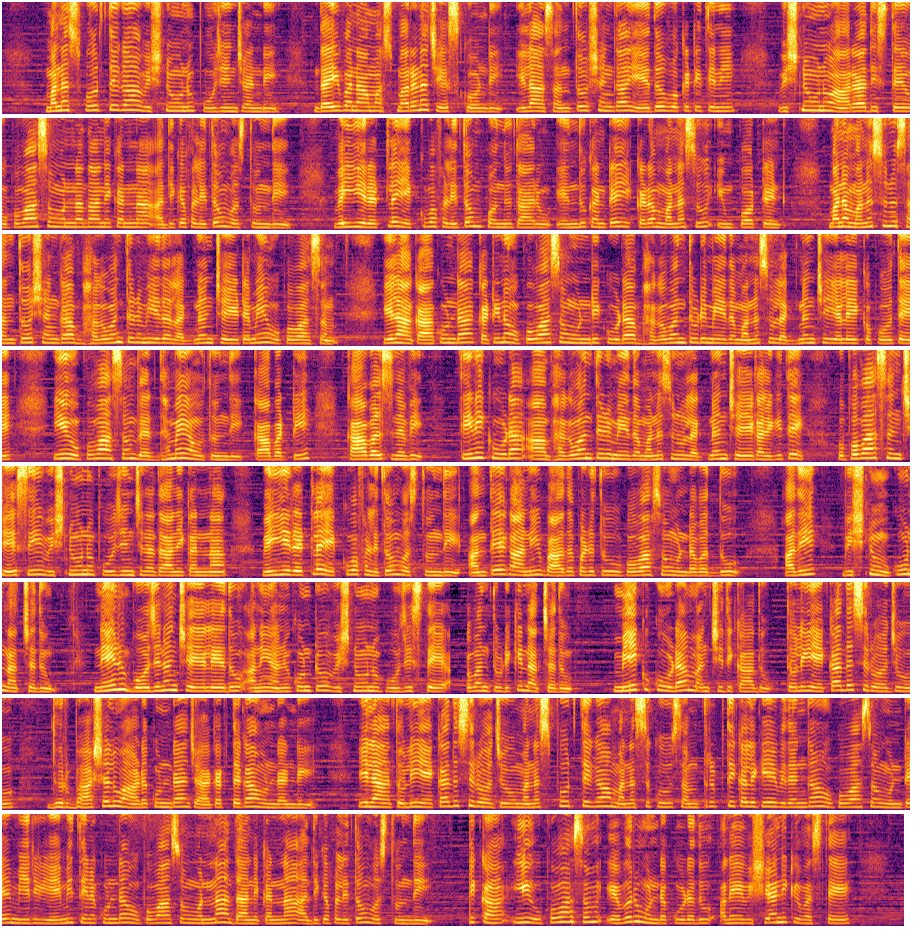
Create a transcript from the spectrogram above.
మనస్ఫూర్తిగా విష్ణువును పూజించండి. దైవనామ స్మరణ చేసుకోండి. ఇలా సంతోషంగా ఏదో ఒకటి తిని విష్ణువును ఆరాధిస్తే ఉపవాసం ఉన్నదానికన్నా అధిక ఫలితం వస్తుంది. వెయ్యి రెట్ల ఎక్కువ ఫలితం పొందుతారు. ఎందుకంటే ఇక్కడ మనసు ఇంపార్టెంట్. మన మనసును సంతోషంగా భగవంతుడి మీద లగ్నం చేయటమే ఉపవాసం. ఇలా కాకుండా కఠిన ఉపవాసం ఉండి కూడా భగవంతుడి మీద మనసు లగ్నం చేయలేకపోతే ఈ ఉపవాసం వ్యర్థమే అవుతుంది. కాబట్టి కావలసినవి తిని కూడా ఆ భగవంతుడి మీద మనసును లగ్నం చేయగలిగితే ఉపవాసం చేసి విష్ణువును పూజించిన దానికన్నా వెయ్యి రెట్ల ఎక్కువ ఫలితం వస్తుంది. అంతేగాని బాధపడుతూ ఉపవాసం ఉండవద్దు. అది విష్ణువుకు నచ్చదు. నేను భోజనం చేయలేదు అని అనుకుంటూ విష్ణువును పూజిస్తే భగవంతుడికి నచ్చదు. మీకు కూడా మంచిది కాదు. తొలి ఏకాదశి రోజు దుర్భాషలు ఆడకుండా జాగ్రత్తగా ఉండండి. ఇలా తొలి ఏకాదశి రోజు మనస్ఫూర్తిగా మనసుకు సంతృప్తి కలిగే విధంగా ఉపవాసం ఉంటే మీరు ఏమీ తినకుండా ఉపవాసం ఉన్నా దానికన్నా అధిక ఫలితం వస్తుంది. ఇక ఈ ఉపవాసం ఎవరు ఉండకూడదు అనే విషయానికి వస్తే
